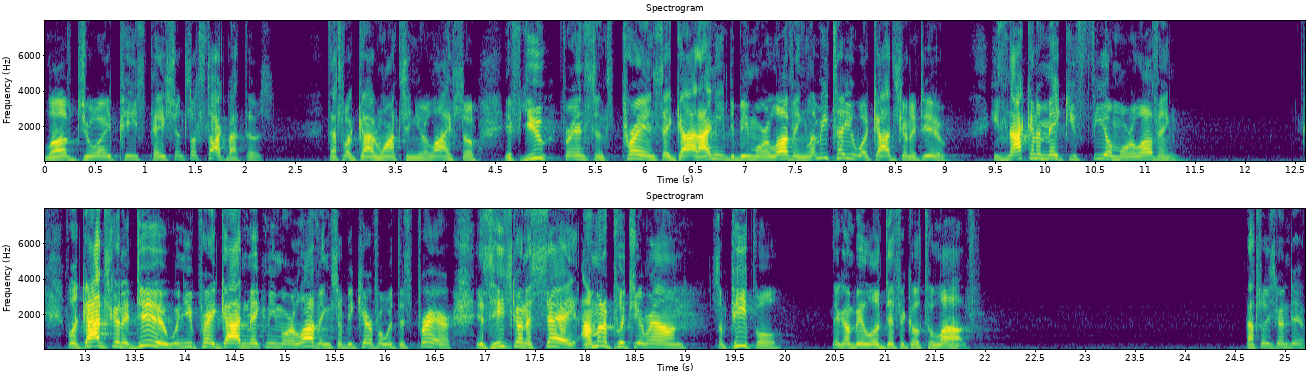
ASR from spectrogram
love, joy, peace, patience. Let's talk about those. That's what God wants in your life. So if you, for instance, pray and say, God, I need to be more loving, let me tell you what God's going to do. He's not going to make you feel more loving. What God's going to do when you pray, God, make me more loving, so be careful with this prayer, is He's going to say, I'm going to put you around some people, they're going to be a little difficult to love. That's what He's going to do.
